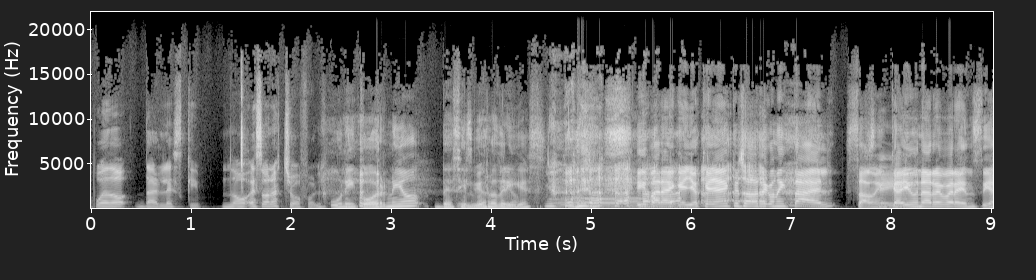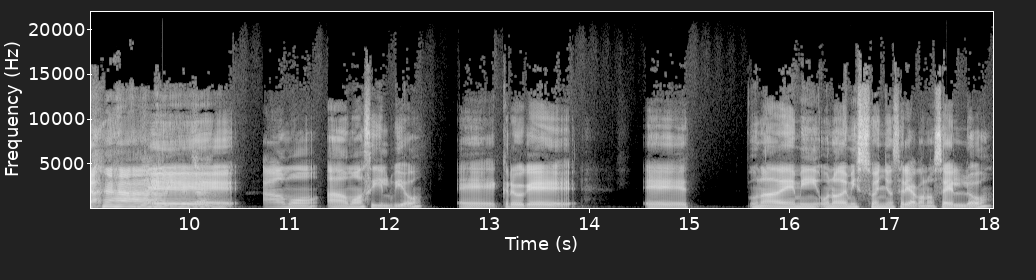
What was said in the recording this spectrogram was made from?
puedo darle skip. No, eso no es shuffle. Unicornio de Silvio. Rodríguez. Y para aquellos que hayan escuchado Reconectar, saben Sí. que hay una referencia. Eh, amo, amo a Silvio. Eh, creo que eh, una de mi, uno de mis sueños sería conocerlo,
